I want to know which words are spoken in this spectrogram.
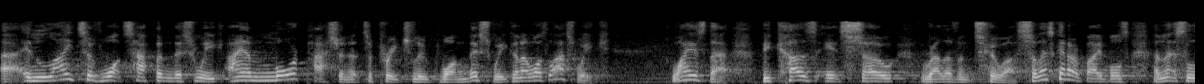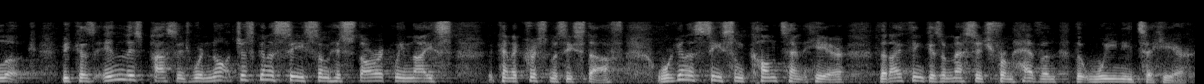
uh, in light of what's happened this week, I am more passionate to preach Luke 1 this week than I was last week. Why is that? Because it's so relevant to us. So let's get our Bibles and let's look. Because in this passage, we're not just going to see some historically nice kind of Christmassy stuff. We're going to see some content here that I think is a message from heaven that we need to hear.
